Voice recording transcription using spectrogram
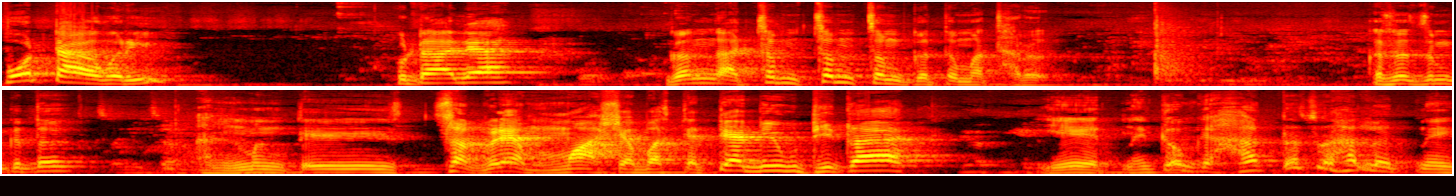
पोटावरी. कुठं आल्या? गंगा चमचम चमकतं मथारं. कसं चमकतं? आणि मग ते सगळ्या माश्या बसत्या. त्या बी उठिता येत नाही. काऊन की हातच हलत नाही.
